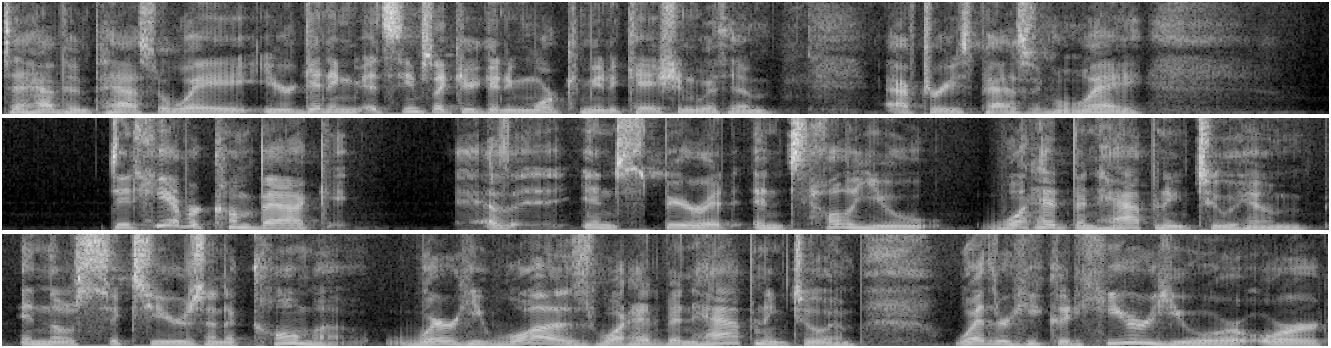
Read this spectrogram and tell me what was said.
to have him pass away. You're getting. It seems like you're getting more communication with him after he's passing away. Did he ever come back as in spirit and tell you what had been happening to him in those six years in a coma, where he was, what had been happening to him, whether he could hear you or or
